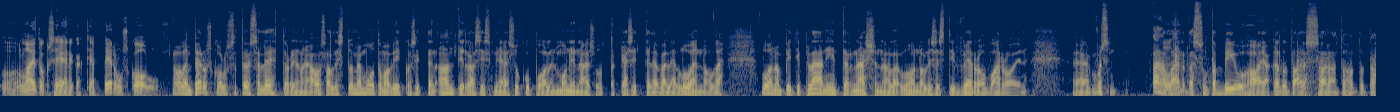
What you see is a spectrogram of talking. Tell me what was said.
koululaitokseen ja ennen kaikkea peruskouluun. Olen peruskoulussa töissä lehtorina ja osallistuimme muutama viikko sitten antirasismia ja sukupuolen moninaisuutta käsittelevälle luennolle. Luonnon piti Plan International luonnollisesti verovaroin. Äh, Voisin vähän lainata sulta biuhaa ja katsotaan, jos saadaan tuohon tota,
